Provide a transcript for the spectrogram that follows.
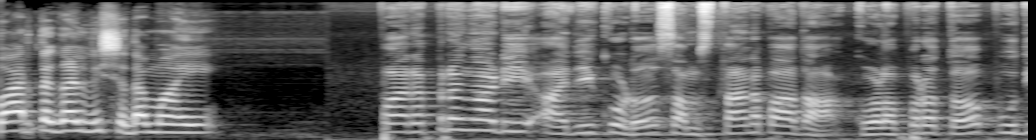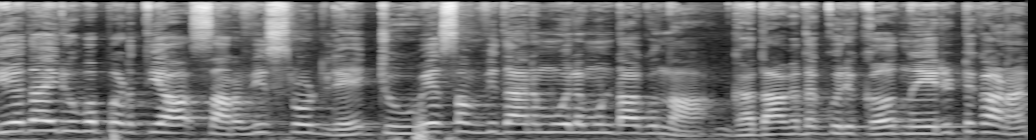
വാർത്തകൾ വിശദമായി. പരപ്പനങ്ങാടി അരീക്കോട് സംസ്ഥാന പാത കുളപ്പുറത്ത് പുതിയതായി രൂപപ്പെടുത്തിയ സർവീസ് റോഡിലെ ടൂ വേ സംവിധാനം മൂലമുണ്ടാകുന്ന ഗതാഗതക്കുരുക്ക് നേരിട്ട് കാണാൻ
